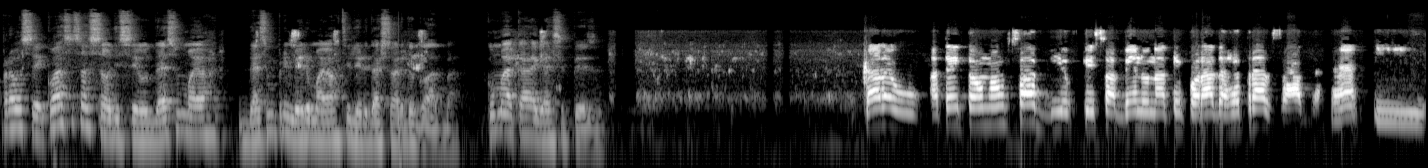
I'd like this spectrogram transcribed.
para você, qual é a sensação de ser o décimo, maior, décimo primeiro maior artilheiro da história do Gladbach? Como é carregar esse peso? Cara, eu até então não sabia, eu fiquei sabendo na temporada retrasada, né? E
